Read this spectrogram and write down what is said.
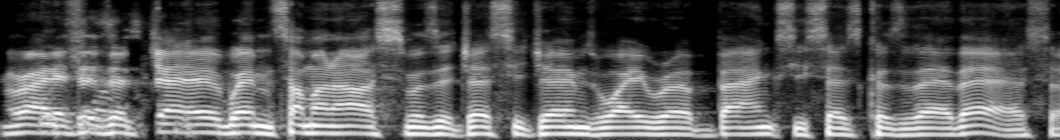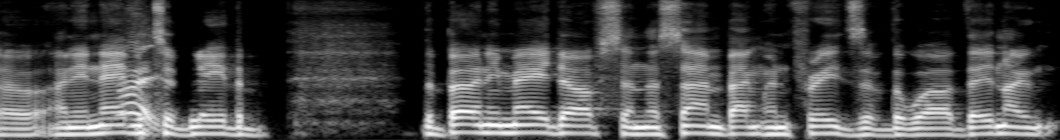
Right. It's, when someone asks, was it Jesse James why robbed banks? He says because they're there. So and inevitably right. the the Bernie Madoffs and the Sam Bankman Frieds of the world, they don't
